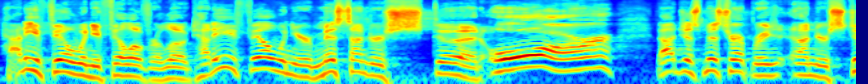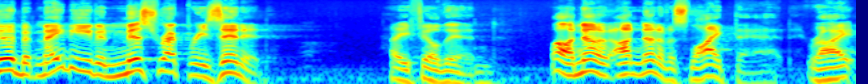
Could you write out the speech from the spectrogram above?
How do you feel when you feel overlooked? How do you feel when you're misunderstood or not just misunderstood, but maybe even misrepresented? How do you feel then? Well, none of, uh, none of us like that, right?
